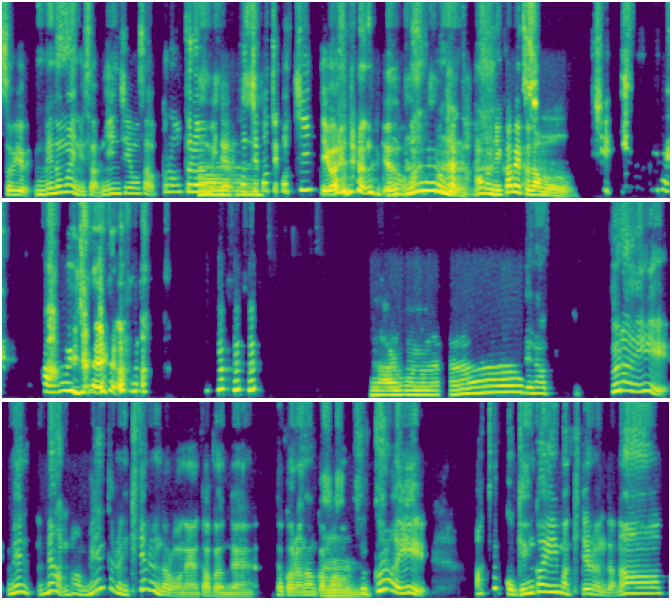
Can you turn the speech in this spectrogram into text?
そういう目の前にさ、人参をさ、プロンプロンみたいな、うんこっちこっちこっちって言われてるんだけど、うん。なんか、あと2ヶ月だもん。あ、みたいな。なるほどね。でなぐらいメン,、なまあ、メンタルに来てるんだろうね多分ね。だからなんかまあ、うん。そぐらいあ結構限界今来てるんだなっ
